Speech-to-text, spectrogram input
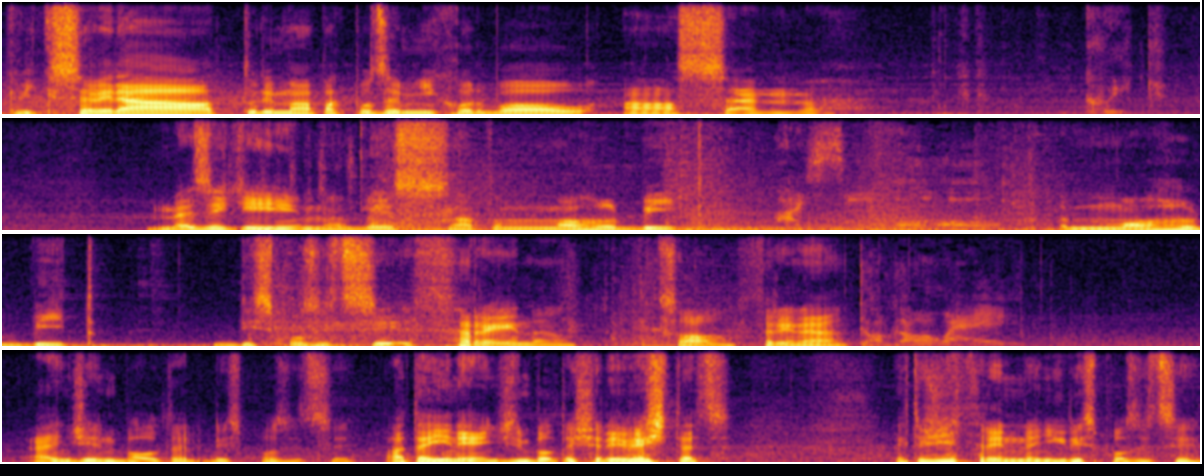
Kvík se vydá, tudy má pak podzemní chodbou a sem. Mezitím bys na tom mohl být... Mohl být dispozici Thrin. Co? Thrine? Engine Bolt je k dispozici. A to je jiný Engine Bolt, to je šedý věštec. Jak to, že Thrin není k dispozici?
